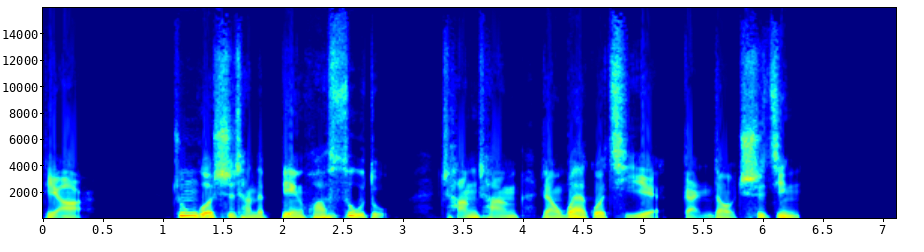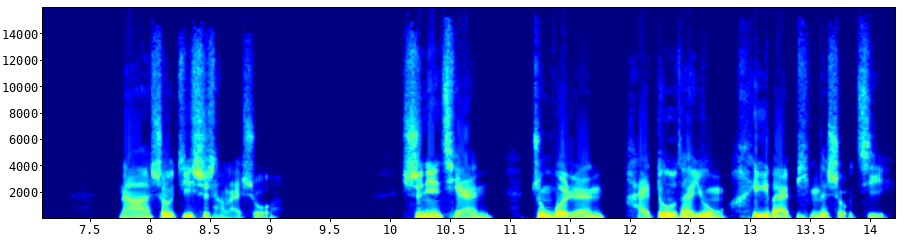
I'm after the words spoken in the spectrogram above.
第二，中国市场的变化速度常常让外国企业感到吃惊。拿手机市场来说，十年前中国人还都在用黑白屏的手机。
